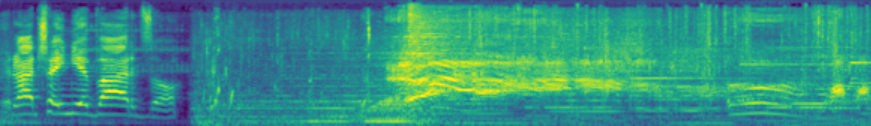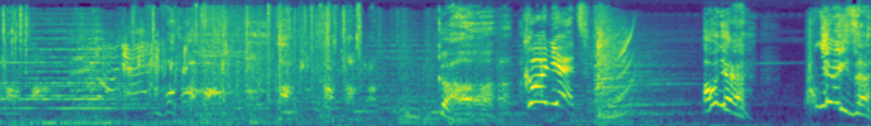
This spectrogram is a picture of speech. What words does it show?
Raczej nie bardzo. Ga. Koniec! O nie! Nie widzę!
